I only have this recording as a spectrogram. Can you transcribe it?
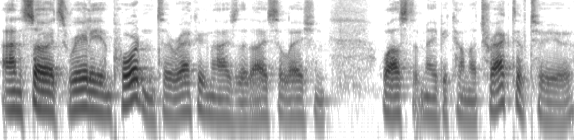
And so it's really important to recognize that isolation, whilst it may become attractive to you,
